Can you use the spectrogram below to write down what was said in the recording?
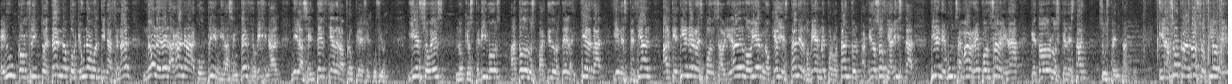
en un conflicto eterno porque una multinacional no le dé la gana a cumplir ni la sentencia original ni la sentencia de la propia ejecución. Y eso es lo que os pedimos a todos los partidos de la izquierda y en especial al que tiene responsabilidad del gobierno, que hoy está en el gobierno y por lo tanto el Partido Socialista tiene mucha más responsabilidad que todos los que le están sustentando. Y las otras dos opciones,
